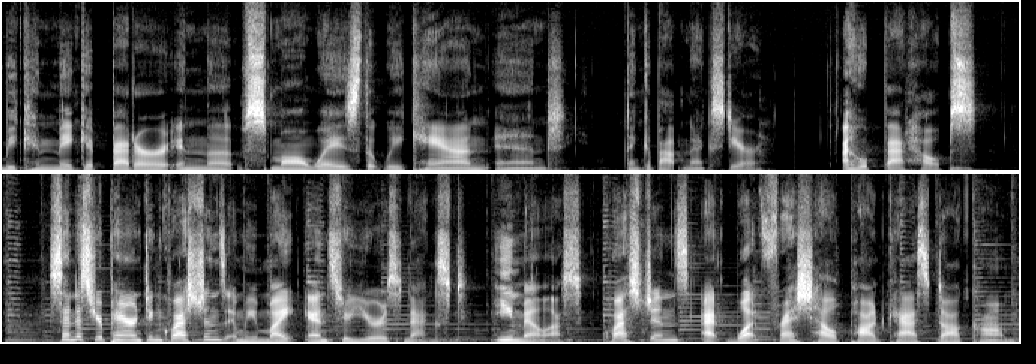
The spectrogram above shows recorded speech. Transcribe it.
We can make it better in the small ways that we can and think about next year. I hope that helps. Send us your parenting questions and we might answer yours next. Email us questions at whatfreshhellpodcast.com.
